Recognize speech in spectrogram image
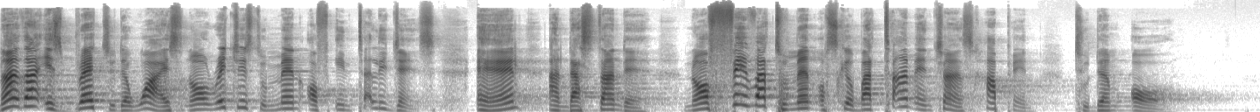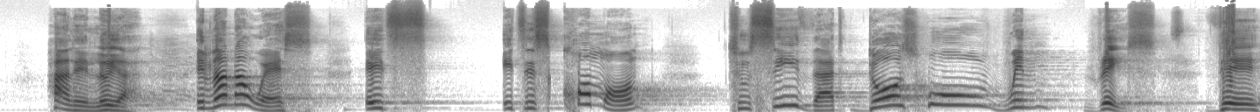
neither is bread to the wise, nor riches to men of intelligence and understanding, nor favor to men of skill, but time and chance happen to them all. Hallelujah. In other words, it's, it is common to see that those who win race, they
